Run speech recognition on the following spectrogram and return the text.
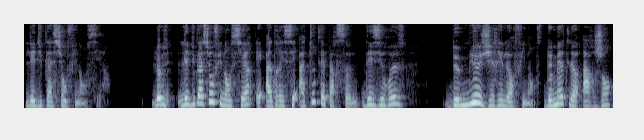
l'éducation financière? L'éducation financière est adressée à toutes les personnes désireuses de mieux gérer leurs finances, de mettre leur argent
